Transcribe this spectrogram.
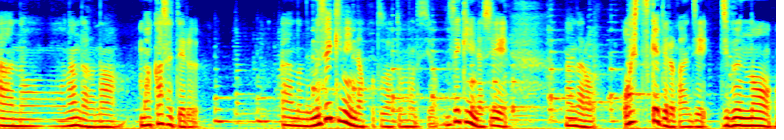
あの、なんだろうな、任せてる。あのね、無責任なことだと思うんですよ。無責任だし、なんだろう、押し付けてる感じ。自分の、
